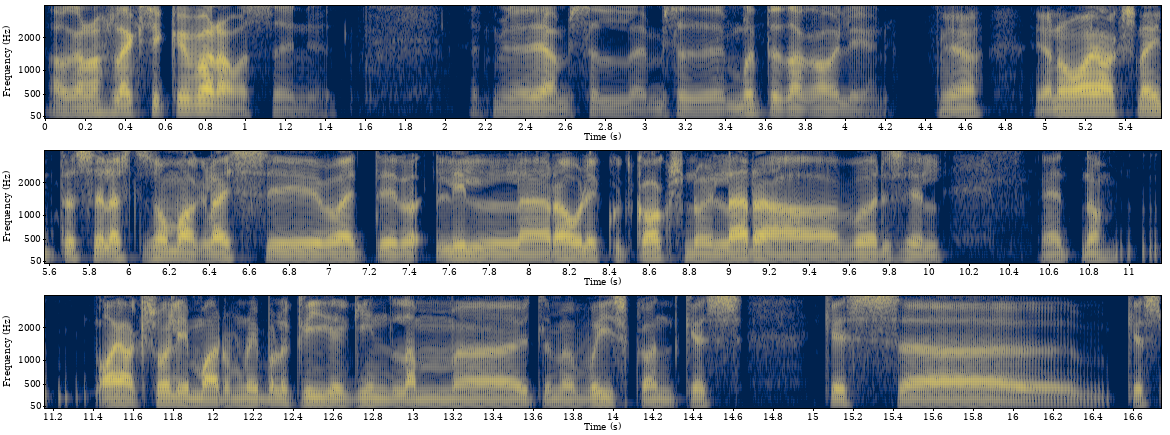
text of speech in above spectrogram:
aga noh, läks ikka väravasse, on ju. et mine tea, mis seal, mis see mõte taga oli, on ju jah, ja no ajaks näitas sellest oma klassi, võeti lill rahulikult kaks-null ära võõrsil, et noh, ajaks oli, ma arvan, võib-olla kõige kindlam ütleme, võistkond, kes kes, äh, kes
